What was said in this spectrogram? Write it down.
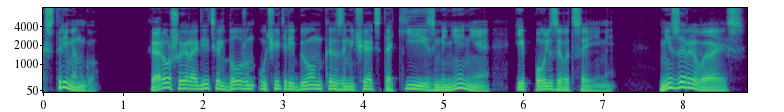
к стримингу. Хороший родитель должен учить ребенка замечать такие изменения и пользоваться ими. Не зарываясь,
